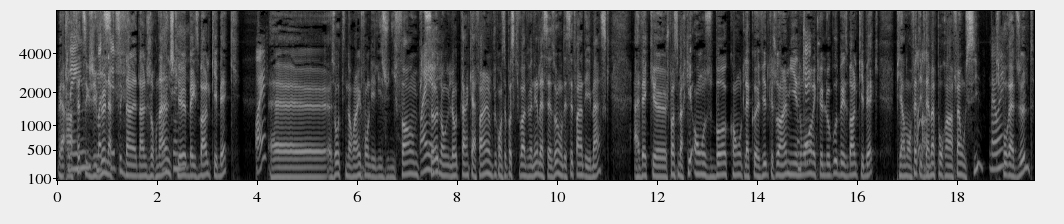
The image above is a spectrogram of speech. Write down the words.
Ben, en fait, c'est que j'ai vu un article dans, dans le journal que Baseball Québec Ouais. Euh, eux autres, normalement, ils font les, les uniformes tout ça. Donc, l'autre temps qu'à faire, vu qu'on sait pas ce qui va devenir la saison, on décide de faire des masques avec, euh, je pense, c'est marqué 11 bas contre la COVID, quelque chose dans même, il est noir avec le logo de Baseball Québec. Puis ils en ont fait, ah. évidemment, pour enfants aussi, ben pour adultes.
